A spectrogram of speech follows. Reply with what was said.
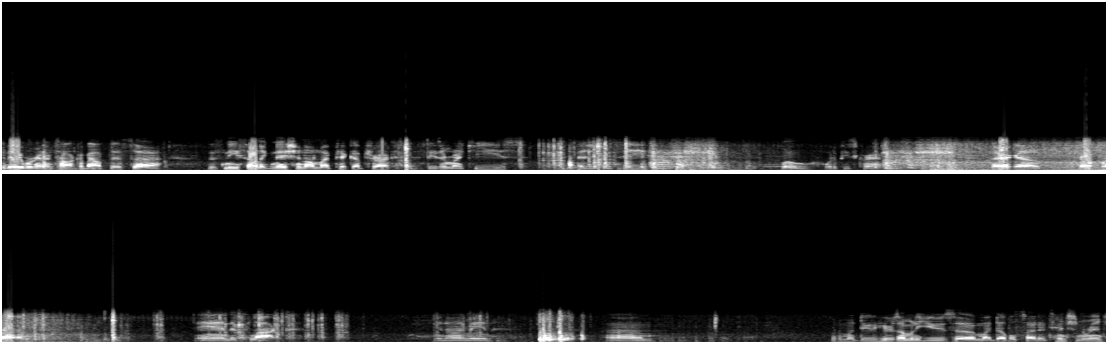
today we're going to talk about this uh, this Nissan ignition on my pickup truck. These are my keys. As you can see, whoa, what a piece of crap. There it goes. Truck runs, and it's locked. You know what I mean? Um, what I'm going to do here is I'm going to use uh, my double-sided tension wrench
